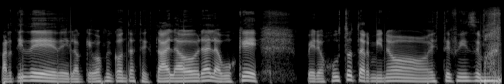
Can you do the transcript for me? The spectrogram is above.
partir de, lo que vos me contaste, estaba la obra, la busqué, pero justo terminó este fin de semana.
